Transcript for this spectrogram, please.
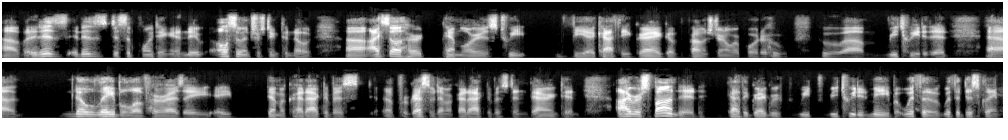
Uh, but it is it is disappointing, and it, also interesting to note. Uh, I saw her Pam Lauria's tweet via Kathy Gregg of the Providence Journal reporter who who um, retweeted it. Uh, no label of her as a, a Democrat activist, a progressive Democrat activist in Barrington. I responded Kathy Gregg re- retweeted me, but with a with a disclaimer.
